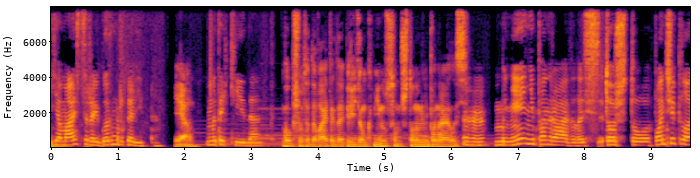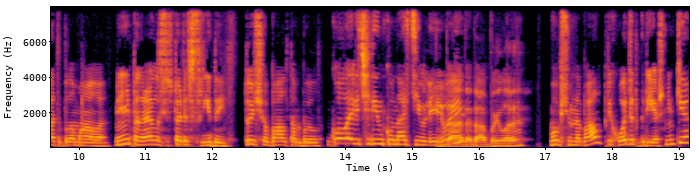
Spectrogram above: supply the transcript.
Я мастер, а Егор Маргарита. Я. Мы такие, да. В общем-то, давай тогда перейдем к минусам. Что нам не понравилось? Мгм. Мне не понравилось то, что Понтия Пилата было мало. Мне не понравилась история с Фридой. Кто еще бал там был? Голая вечеринка у Насти Ивлеевой. Да-да-да, было. В общем, на бал приходят грешники,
